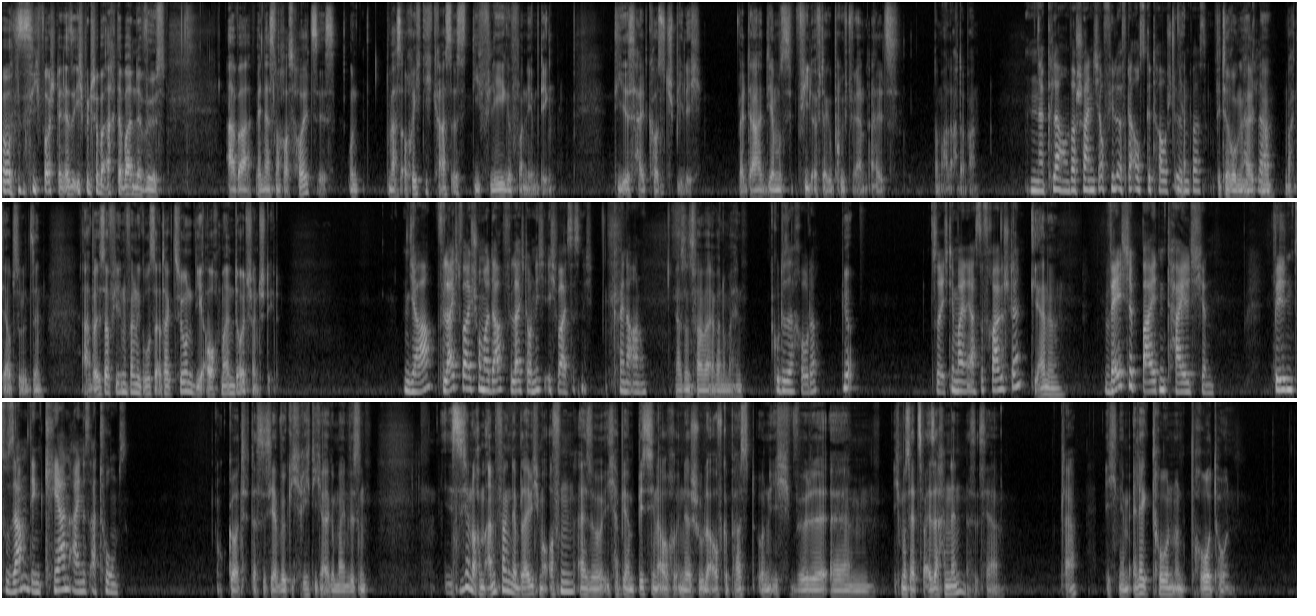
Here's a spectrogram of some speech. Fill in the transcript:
man muss es sich vorstellen, also ich bin schon bei Achterbahn nervös. Aber wenn das noch aus Holz ist und was auch richtig krass ist, die Pflege von dem Ding, die ist halt kostspielig. Weil da, die muss viel öfter geprüft werden als normale Achterbahn. Na klar, und wahrscheinlich auch viel öfter ausgetauscht irgendwas. Witterung halt, ne? Macht ja absolut Sinn. Aber ist auf jeden Fall eine große Attraktion, die auch mal in Deutschland steht. Ja, vielleicht war ich schon mal da, vielleicht auch nicht. Ich weiß es nicht. Keine Ahnung. Ja, sonst fahren wir einfach nochmal hin. Gute Sache, oder? Ja, Soll ich dir meine erste Frage stellen? gerne. Welche beiden Teilchen bilden zusammen den Kern eines Atoms? Oh Gott, das ist ja wirklich richtig Allgemeinwissen. Es ist ja noch am Anfang, da bleibe ich mal offen. Also ich habe ja ein bisschen auch in der Schule aufgepasst und ich würde, ähm, ich muss ja zwei Sachen nennen, das ist ja klar. Ich nehme Elektron und Proton.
